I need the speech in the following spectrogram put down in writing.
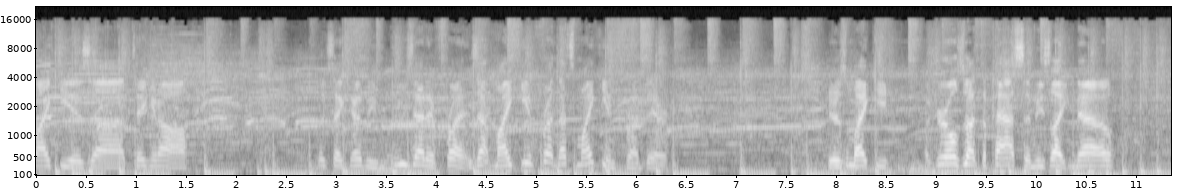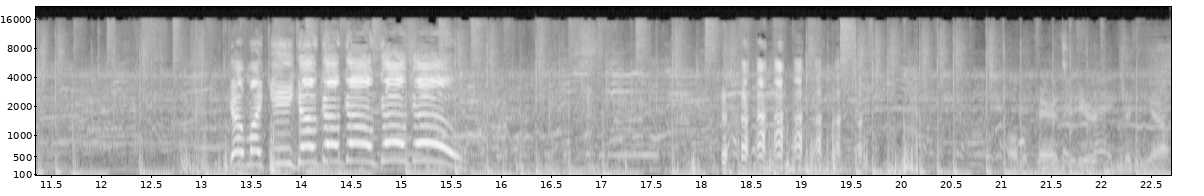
Mikey is uh, taking off. Looks like could be who's that in front? Is that Mikey in front? That's Mikey in front there. Here's Mikey. A girl's about to pass him. He's like, no. Go, Mikey! Go, go, go, go, go! All the parents are here checking out.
